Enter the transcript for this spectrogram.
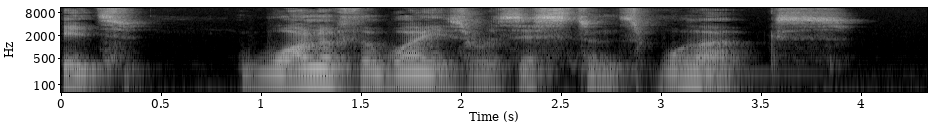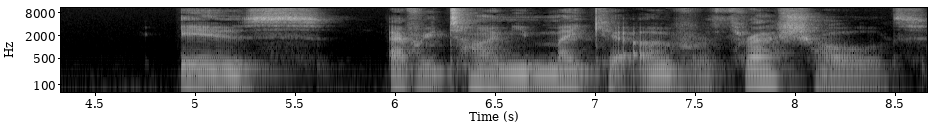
It's one of the ways resistance works is every time you make it over a threshold,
